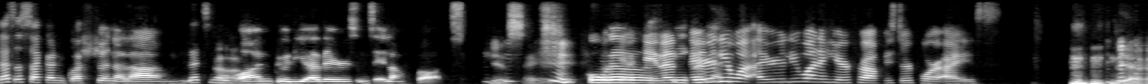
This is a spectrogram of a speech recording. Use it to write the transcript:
that's a second question na lang. Let's move Uh, on to the others and say lang thoughts. Yes. Who will Okay, let's, I really want I really want to hear from Mr. Four Eyes. yeah.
